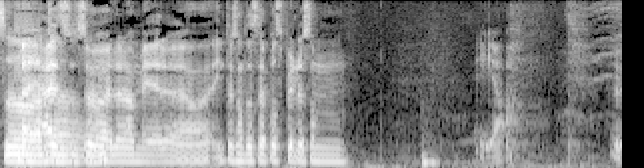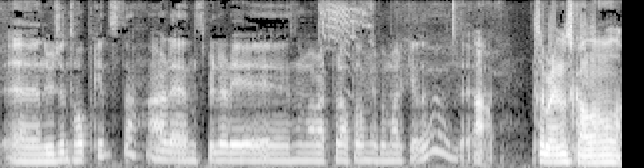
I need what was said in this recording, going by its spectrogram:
Så Men jeg syns jo heller det er mer eh, interessant å se på spillere som Ja uh, Nugent Hopkins, da? Er det en spiller de, som har vært prata om på markedet? Det, ja. Så ble det noe skala nå, da.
